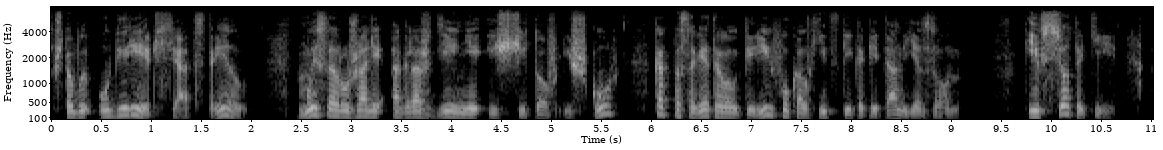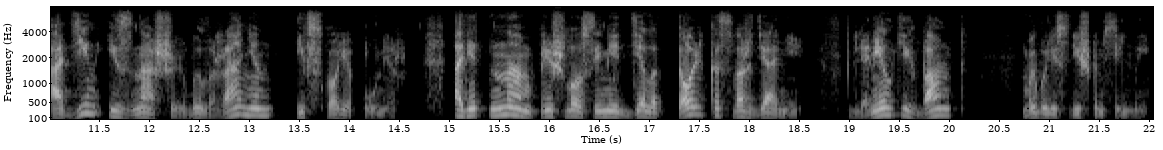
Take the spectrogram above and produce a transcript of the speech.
Чтобы уберечься от стрел, мы сооружали ограждение из щитов и шкур, как посоветовал Перифу колхидский капитан Езон. И все-таки один из наших был ранен и вскоре умер. А ведь нам пришлось иметь дело только с вождями. Для мелких банд мы были слишком сильны.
